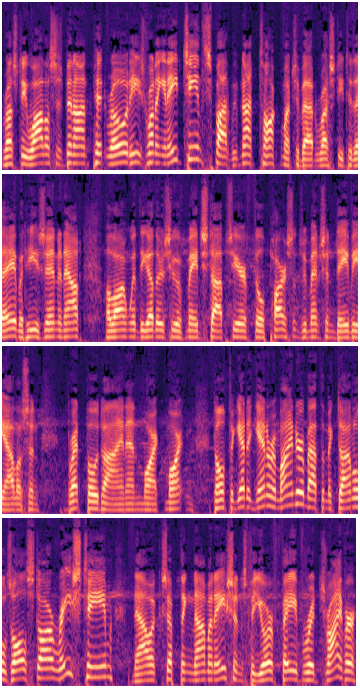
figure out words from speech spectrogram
Rusty Wallace has been on pit road. He's running an 18th spot. We've not talked much about Rusty today, but he's in and out along with the others who have made stops here. Phil Parsons, we mentioned Davey Allison, Brett Bodine, and Mark Martin. Don't forget again a reminder about the McDonald's All Star Race Team now accepting nominations for your favorite driver.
